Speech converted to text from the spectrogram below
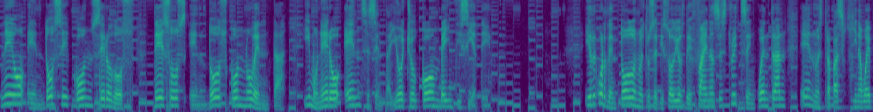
Neo en 12,02, Tesos en 2,90 y Monero en 68,27. Y recuerden, todos nuestros episodios de Finance Street se encuentran en nuestra página web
